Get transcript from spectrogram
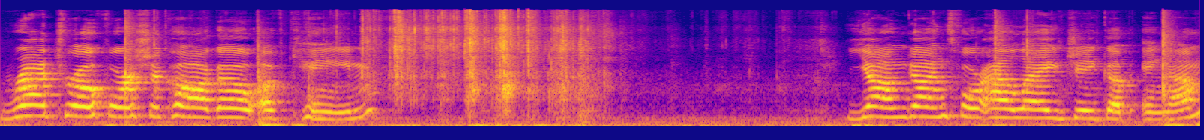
Retro for Chicago of Kane. Young Guns for LA, Jacob Ingham.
